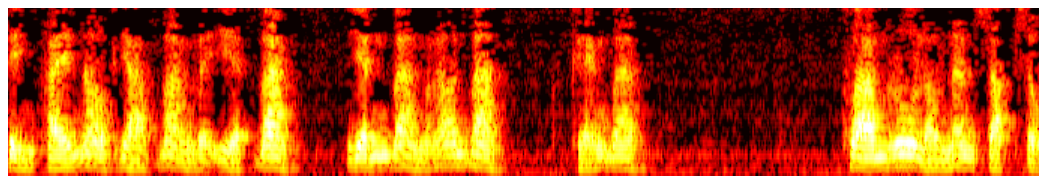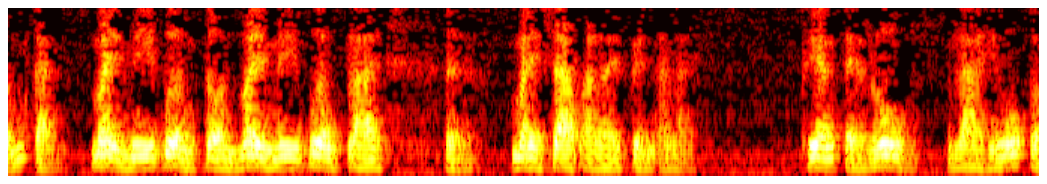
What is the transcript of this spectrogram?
สิ่งภายนอกหยาบบ้างละเอียดบ้าง เย็นบ้างร้อนบ้าง แข็งบ้าง ความรู้เหล่านั้นสับสนกัน ไม่มีเบื้องต้น ไม่มีเบื้องปลายไม่ทราบอะไรเป็นอะไร เพียงแต่รู้เวลาหิวก็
